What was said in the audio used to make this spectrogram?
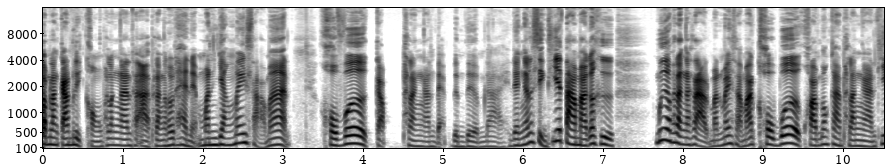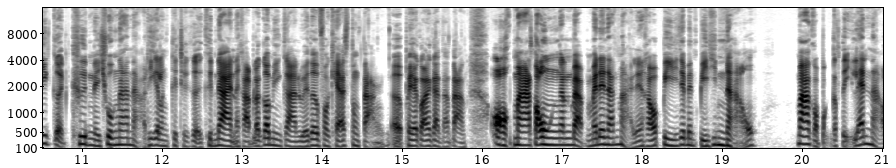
กำลังการผลิตของพลังงานสะอาดพลังงานทดแทนเนี่ยมันยังไม่สามารถ cover กับพลังงานแบบเดิมๆได้ ดังนั้นสิ่งที่จะตามมาก็คือ เมื่อพลังงานสะอาดมันไม่สามารถ cover ความต้องการพลังงานที่เกิดขึ้นในช่วงหน้าหนาวที่กำลังจะเกิดขึ้นได้นะครับ แล้วก็มีการ weather forecast ต่างๆเอ่อพยากรณ์อากาศต่างๆ ออกมาตรงกันแบบไม่ได้นัดหมายเลยครับว่าปีนี้จะเป็นปีที่หนาว มากกว่าปกติและหนาว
